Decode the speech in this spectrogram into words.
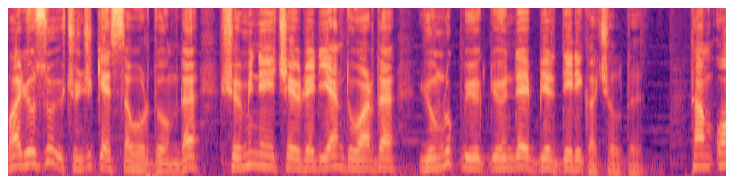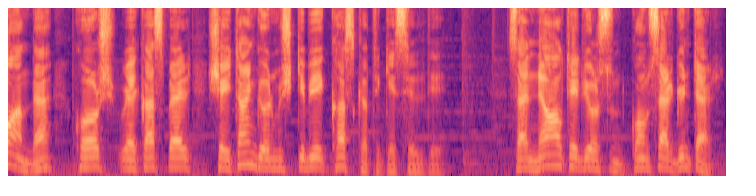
Balyozu üçüncü kez savurduğumda şömineyi çevreleyen duvarda yumruk büyüklüğünde bir delik açıldı. Tam o anda Korş ve Kaspel şeytan görmüş gibi kas katı kesildi. ''Sen ne halt ediyorsun komiser Günter?''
